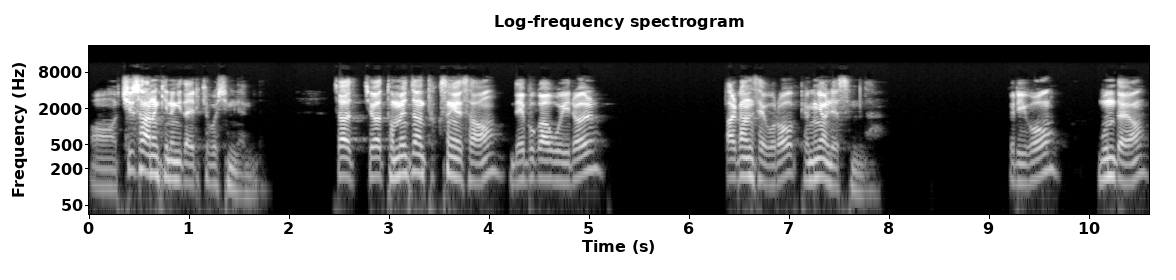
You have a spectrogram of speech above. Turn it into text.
어, 취소하는 기능이다 이렇게 보시면 됩니다. 자 제가 도면층 특성에서 내부 가구 1을 빨간색으로 변경을 했습니다. 그리고 문도요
